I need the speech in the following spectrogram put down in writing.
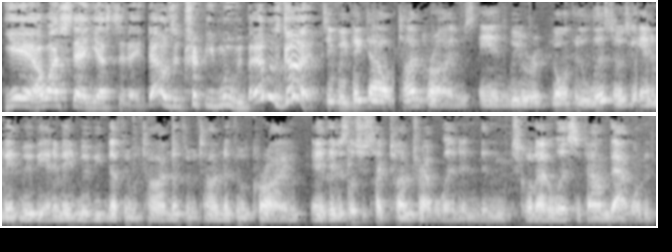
Yeah, I watched that yesterday. That was a trippy movie, but it was good. See, we picked out Time Crimes, and we were going through the list, and it was animated movie, animated movie, nothing with time, nothing with time, nothing with crime. And then it's, let's just type time travel in, and then scroll down the list and found that one,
